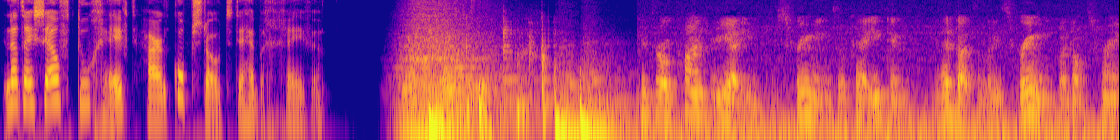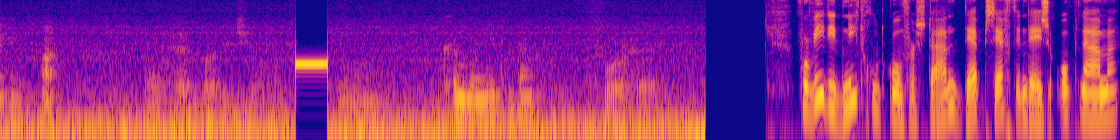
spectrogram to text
en dat hij zelf toegeeft haar een kopstoot te hebben gegeven. Can throw a punch. Yeah, you, screaming is okay. You can headbutt somebody screaming, but don't scream. Huh. headbutted you Couldn't believe you did that. forehead. Voor wie dit niet goed kon verstaan, Depp zegt in deze opname:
